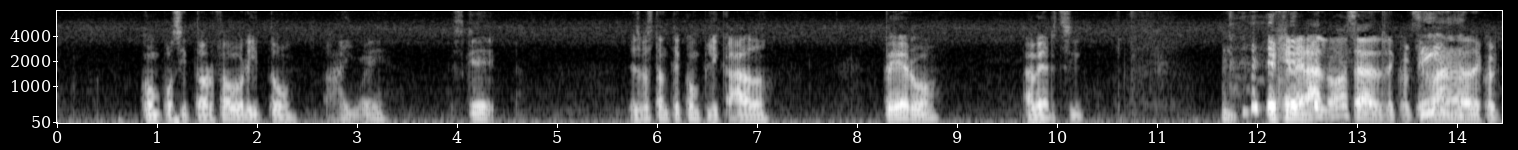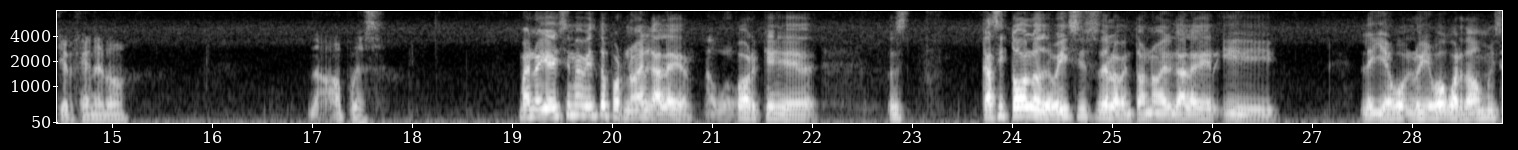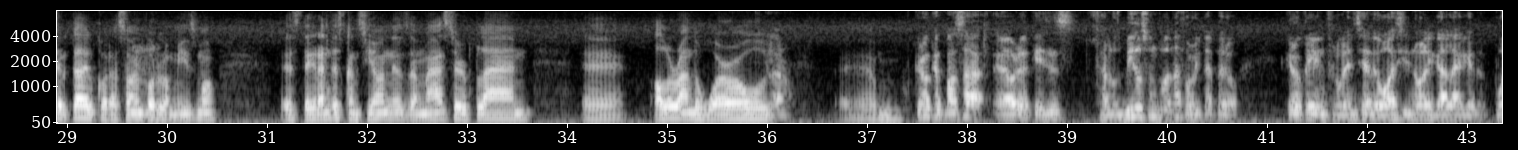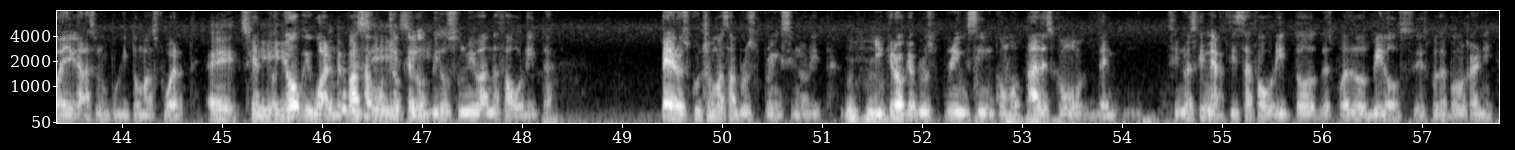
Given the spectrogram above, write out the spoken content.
Compositor favorito. Ay, güey. Es que es bastante complicado. Pero, a ver, si... En general, ¿no? O sea, de cualquier Sí, banda, de cualquier género. No, pues... Bueno, yo ahí sí me aviento por Noel Gallagher. Ah. Porque pues, casi todo lo de Oasis se lo aventó Noel Gallagher y le llevo, lo llevo guardado muy cerca del corazón Mm. por lo mismo. Este, grandes canciones, The Master Plan, eh, All Around the World. Claro. em, Creo que pasa, eh, ahora que dices, o sea, los Beatles son tu banda favorita, pero creo que la influencia de Oasis y Noel Gallagher puede llegar a ser un poquito más fuerte. eh, sí. Yo igual, Yo me pasa sí, mucho que sí. los Beatles son mi banda favorita, pero escucho más a Bruce Springsteen ahorita. Y creo que Bruce Springsteen como tal es como, de, si no es que mi artista favorito después de los Beatles y después de Paul McCartney,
